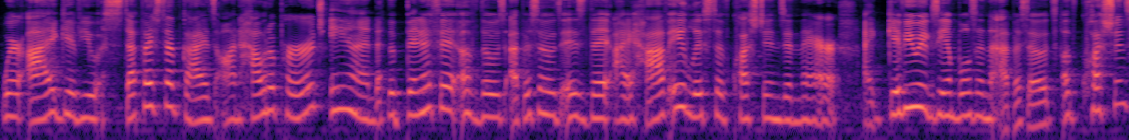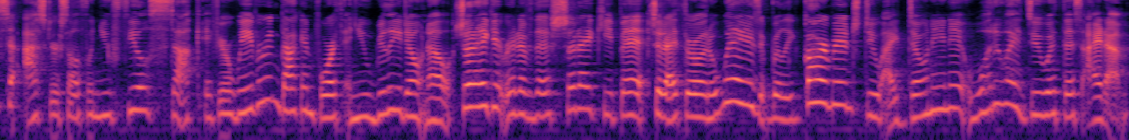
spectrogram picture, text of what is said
where I give you step by step guides on how to purge. And the benefit of those episodes is that I have a list of questions in there. I give you examples in the episodes of questions to ask yourself when you feel stuck. If you're wavering back and forth and you really don't know, should I get rid of this? Should I keep it? Should I throw it away? Is it really garbage? Do I donate it? What do I do with this item?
